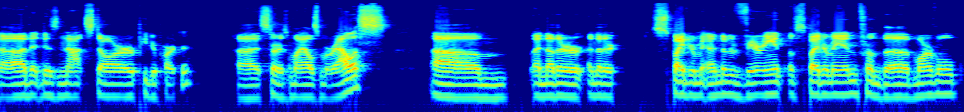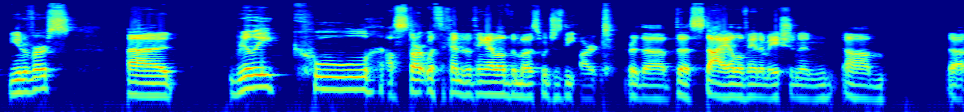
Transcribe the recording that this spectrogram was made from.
uh, that does not star Peter Parker. Uh, it stars Miles Morales, um, another another Spider Man, another variant of Spider Man from the Marvel universe. Uh, really cool. I'll start with the kind of the thing I love the most, which is the art or the the style of animation and um, uh,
